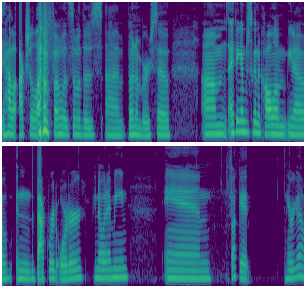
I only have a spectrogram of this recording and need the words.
had actually a lot of fun with some of those uh, phone numbers. So um, I think I'm just gonna call them, you know, in the backward order. You know what I mean? And fuck it, here we go.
